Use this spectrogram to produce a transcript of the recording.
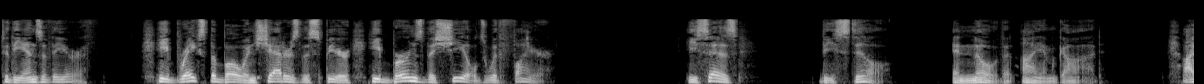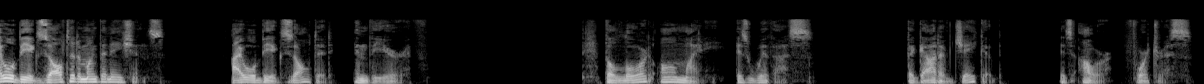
to the ends of the earth. He breaks the bow and shatters the spear. He burns the shields with fire. He says be still and know that i am god. I will be exalted among the nations. I will be exalted in the earth. The lord almighty is with us. The god of jacob is our fortress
